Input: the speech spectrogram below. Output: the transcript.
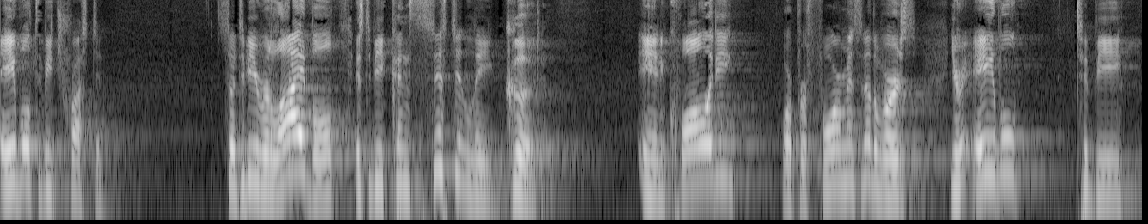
able to be trusted. So, to be reliable is to be consistently good in quality or performance. In other words, you're able to be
